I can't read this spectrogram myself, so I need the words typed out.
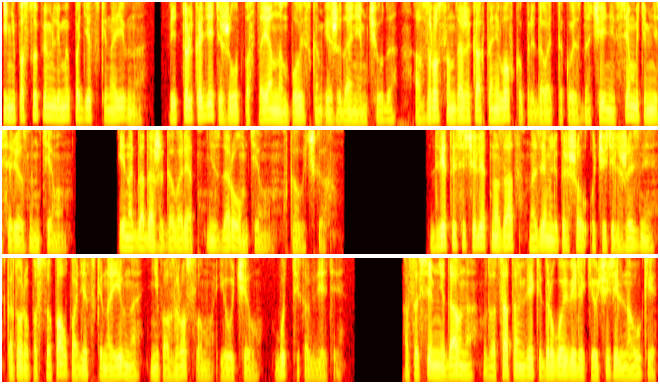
И не поступим ли мы по-детски наивно? Ведь только дети живут постоянным поиском и ожиданием чуда, а взрослым даже как-то неловко придавать такое значение всем этим несерьезным темам. Иногда даже говорят нездоровым темам в кавычках. Две тысячи лет назад на землю пришел учитель жизни, который поступал по-детски наивно, не по-взрослому и учил: будьте как дети. А совсем недавно, в 20 веке, другой великий учитель науки,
